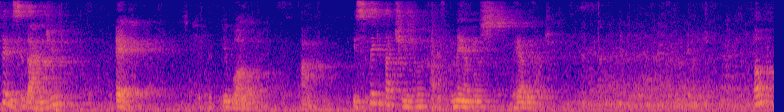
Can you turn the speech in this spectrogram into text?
Felicidade é igual a expectativa menos realidade. Então,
